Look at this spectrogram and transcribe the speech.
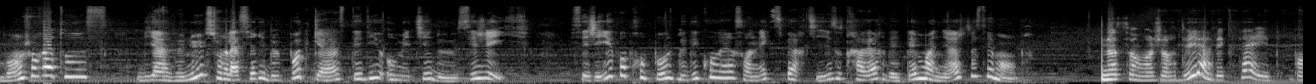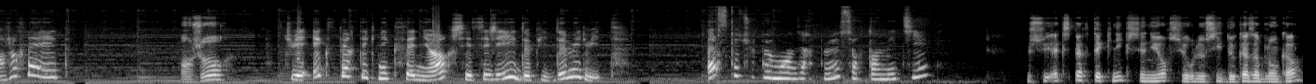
Bonjour à tous, bienvenue sur la série de podcasts dédiés au métier de CGI. CGI vous propose de découvrir son expertise au travers des témoignages de ses membres. Nous sommes aujourd'hui avec Saïd. Bonjour Saïd. Bonjour. Tu es expert technique senior chez CGI depuis 2008. Est-ce que tu peux m'en dire plus sur ton métier? Je suis expert technique senior sur le site de Casablanca.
